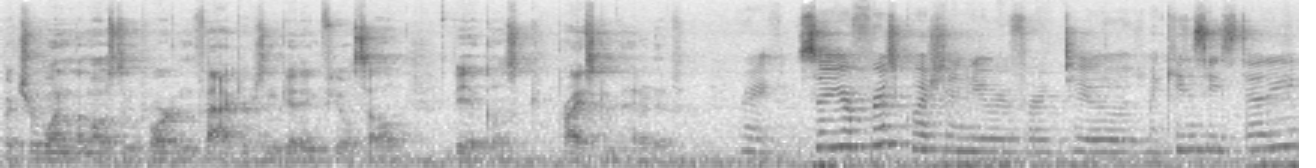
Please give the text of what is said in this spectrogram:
which are one of the most important factors in getting fuel cell vehicles price competitive? Right. So your first question, you referred to McKinsey study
